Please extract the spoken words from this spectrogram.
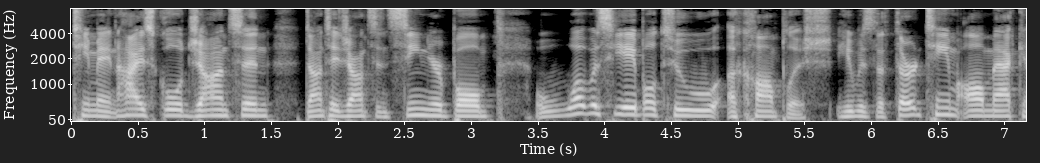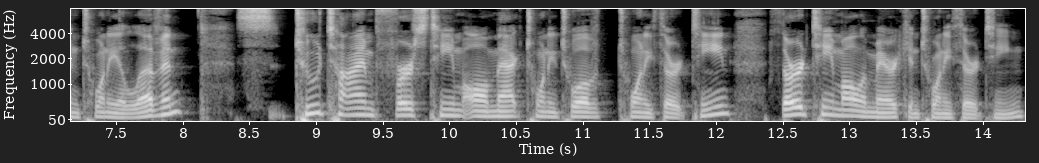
teammate in high school, Johnson, Dontae Johnson Senior Bowl. What was he able to accomplish? He was the third team All MAC in 2011, two time first team All MAC 2012 2013, third team All American 2013.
